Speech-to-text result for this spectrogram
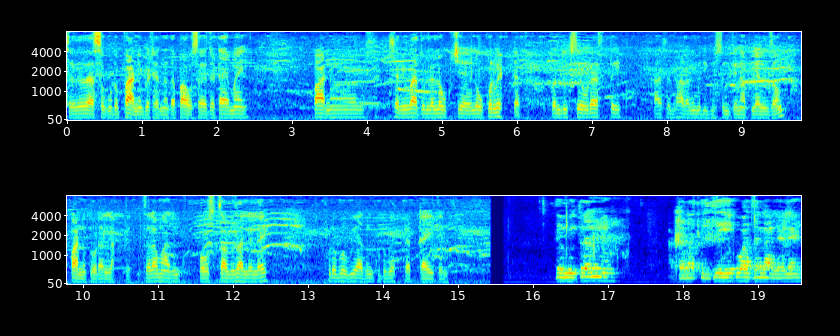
सहज असं कुठं पाणी भेटत नाही. आता पावसाळ्याचा टाईम आहे. पानं सर्व बाजूला लवकर लवकर भेटतात. पण रिक्स एवढं असतं असं झाडांमध्ये घुसून त्यानं आपल्याला जाऊन पानं तोडायला लागतात. चला मग अजून पाऊस चालू झालेला आहे. पुढं बघूया अजून कुठं भेटतात काय ते तर मित्रांनो आता रात्रीचे एक वाजायला आलेला आहे.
